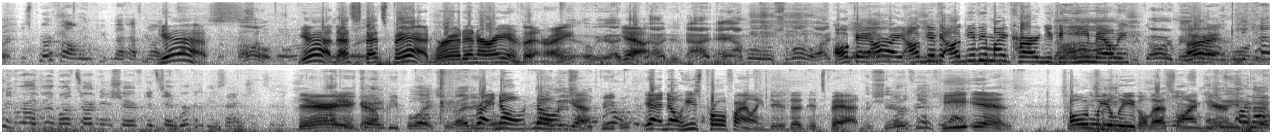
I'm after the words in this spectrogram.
For what? He's profiling people that have guns. Yes. Oh. Yeah, that's Alright. that's bad. We're at NRA event, right? Yeah, oh, okay. I Yeah. Just, I just, I, hey, I'm a little slow. I just, Okay, all right. I'll give you. I'll give you my card. You can Nah, email me. here's your Card, man. All I right. just He wanted- can't even real good once our new sheriff gets in. We're going to be sanctioned. soon. There I'm you just trying to go. be polite, sir. I didn't Right? know. No, no, I yeah, yeah. No, he's profiling, dude. That it's bad. The sheriff is. He is totally illegal. That's why I'm here. you I'll- have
